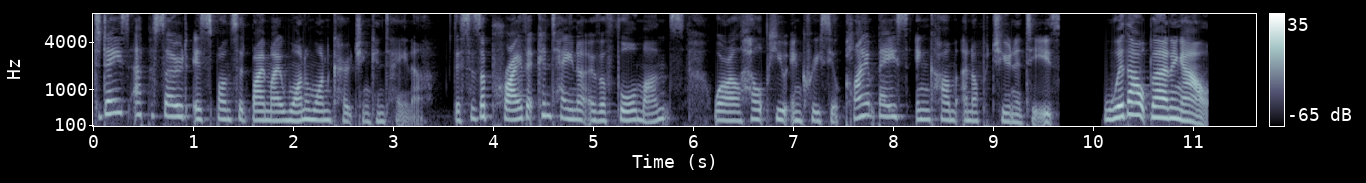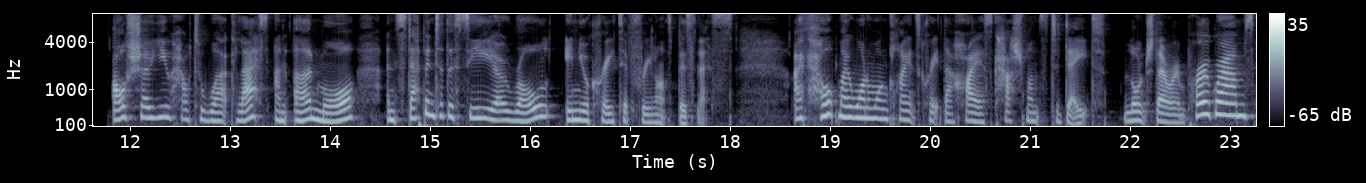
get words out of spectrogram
Today's episode is sponsored by my one on one coaching container. This is a private container over four months where I'll help you increase your client base, income, and opportunities without burning out. I'll show you how to work less and earn more and step into the CEO role in your creative freelance business. I've helped my one on one clients create their highest cash months to date, launch their own programs,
